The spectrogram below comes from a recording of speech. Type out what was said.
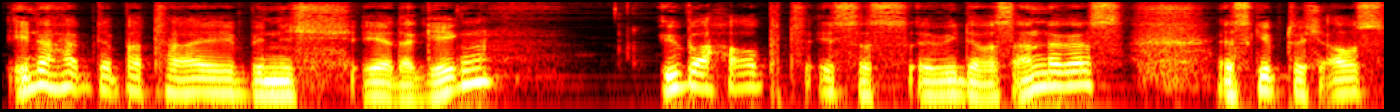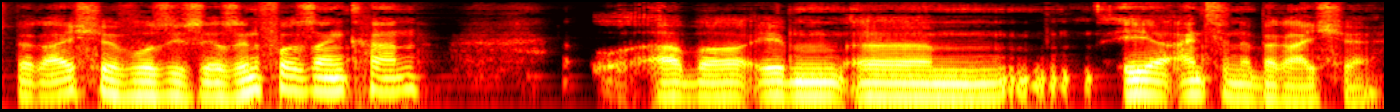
Innerhalb der Partei bin ich eher dagegen. Überhaupt ist es wieder was anderes. Es gibt durchaus Bereiche, wo sie sehr sinnvoll sein kann, aber eben ähm, eher einzelne Bereiche.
